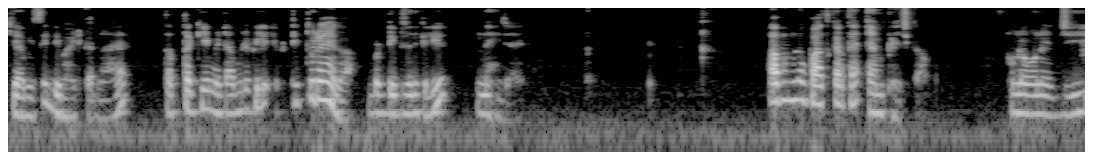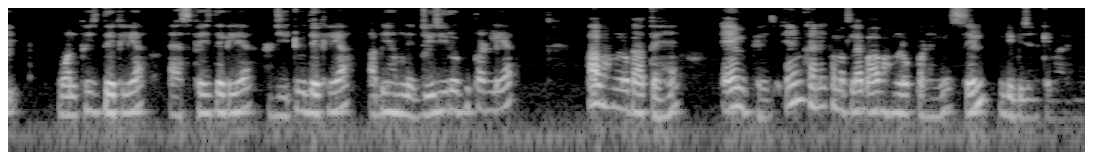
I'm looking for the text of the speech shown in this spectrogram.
कि अब इसे डिवाइड करना है, तब तक ये मेटाबोलिकली एक्टिव तो रहेगा बट डिवीज़न के लिए नहीं जाएगा। अब हम लोग बात करते हैं एम फ़ेज़ का। हम लोगों ने जी वन फ़ेज़ देख लिया एस फ़ेज़ देख लिया जी टू देख लिया, अभी हमने जी ज़ीरो भी पढ़ लिया। अब हम लोग आते हैं एम फ़ेज़ एम कहने का मतलब अब हम लोग पढ़ेंगे सेल डिवीज़न के बारे में।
